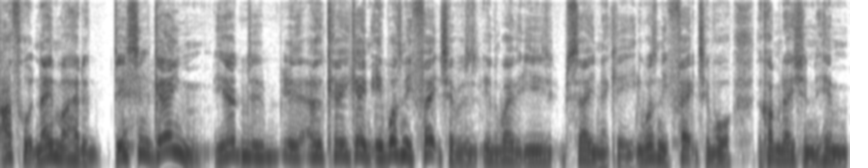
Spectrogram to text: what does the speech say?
I thought Neymar had a decent game. He had Mm. a yeah, okay game. It wasn't effective in the way that you say, Nicky. It wasn't effective, or the combination him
